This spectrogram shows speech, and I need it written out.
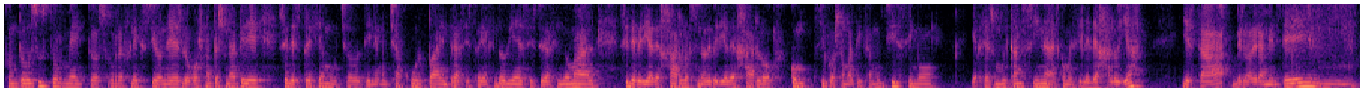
con todos sus tormentos, sus reflexiones. Luego es una persona que se desprecia mucho, tiene mucha culpa, entra si estoy haciendo bien, si estoy haciendo mal, si debería dejarlo, si no debería dejarlo, psicosomatiza muchísimo y a veces es muy cansina, es como decirle, déjalo ya. Y está verdaderamente mm,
